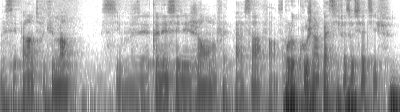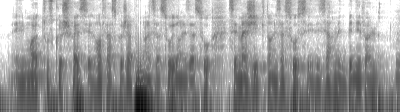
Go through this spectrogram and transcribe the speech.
Mais c'est pas un truc humain. Si vous connaissez les gens, vous faites pas ça. Pour le coup, j'ai un passif associatif. Et moi, tout ce que je fais, c'est refaire ce que j'ai appris dans les assos. Et dans les assos, c'est magique. Dans les assos, c'est des armées de bénévoles. Mmh.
